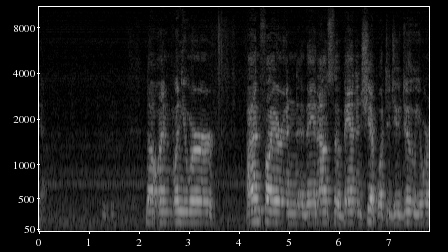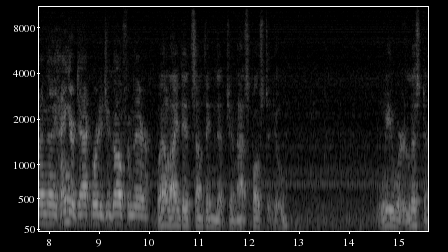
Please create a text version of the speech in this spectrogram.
Yeah. Now, when, when you were on fire and and they announced the abandoned ship, what did you do? You were on the hangar deck, where did you go from there? Well, I did something that you're not supposed to do. We were listing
